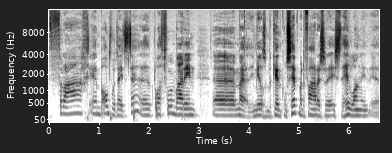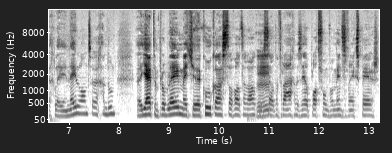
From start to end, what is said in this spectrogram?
vraag en beantwoord heet het, hè? platform. Waarin, eh, nou ja, inmiddels een bekend concept, maar de VARA is, is het heel lang in, eh, geleden in Nederland eh, gaan doen. Eh, jij hebt een probleem met je koelkast of wat dan ook. Je Mhm. stelt een vraag en er is een heel platform van mensen, van experts,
